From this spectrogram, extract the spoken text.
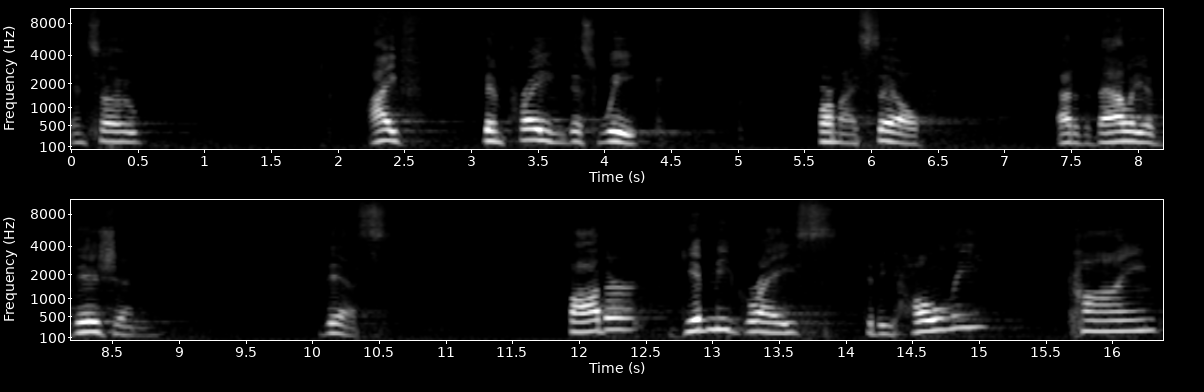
And so I've been praying this week for myself out of the valley of vision this Father, give me grace to be holy, kind,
